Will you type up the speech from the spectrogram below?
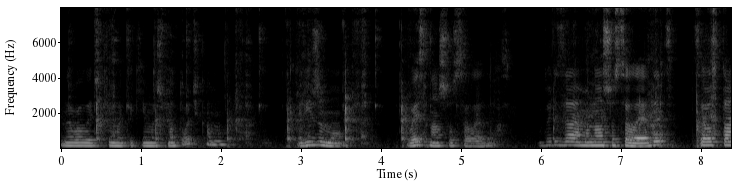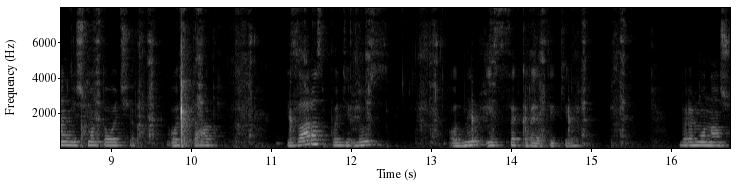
невеличкими такими шматочками ріжемо весь наш оселедець. Дорізаємо наш оселедець. Це останній шматочок. Ось так. І зараз поділюсь одним із секретиків. Беремо нашу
